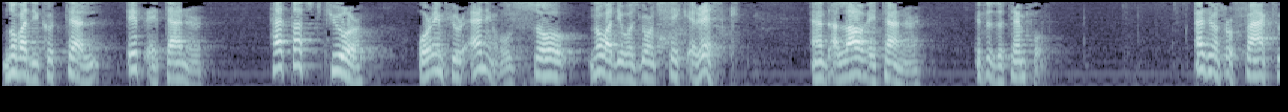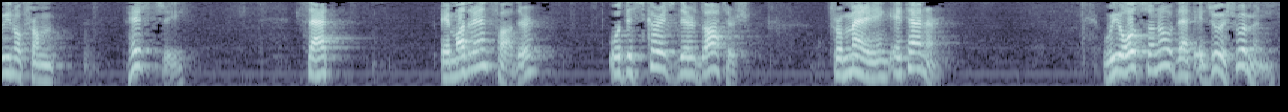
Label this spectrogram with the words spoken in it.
nobody could tell if a tanner had touched pure or impure animals, so nobody was going to take a risk and allow a tanner into the temple. As a matter of fact, we know from history that a mother and father would discourage their daughters from marrying a tanner. We also know that a Jewish woman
